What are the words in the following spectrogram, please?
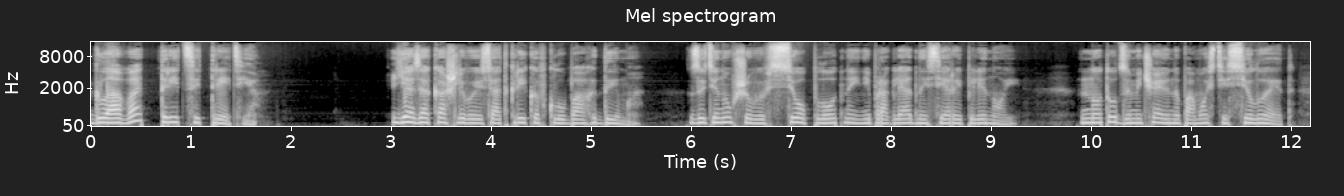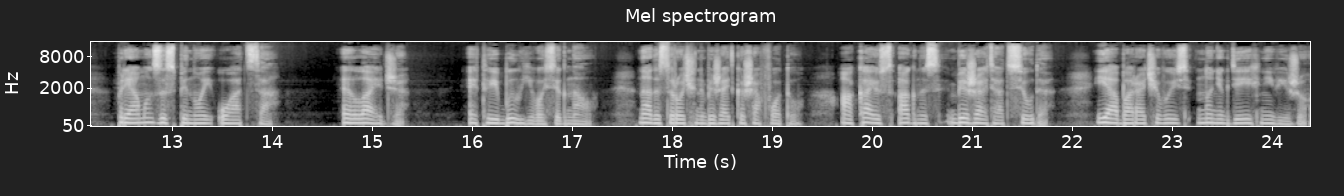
Глава 33. Я закашливаюсь от крика в клубах дыма, затянувшего все плотной непроглядной серой пеленой. Но тут замечаю на помосте силуэт, прямо за спиной у отца. Элайджа. Это и был его сигнал. Надо срочно бежать к эшафоту. А Каюс Агнес бежать отсюда. Я оборачиваюсь, но нигде их не вижу.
